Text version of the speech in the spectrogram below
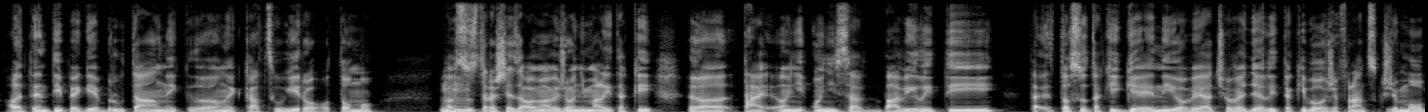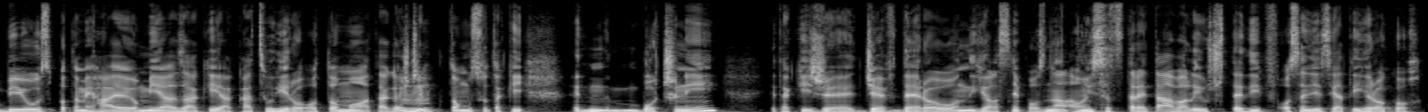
ale ten typek je brutálny, on je Katsuhiro Otomo. A sú strašne zaujímavé, že oni mali taký, uh, tá, oni, oni sa bavili tí, to sú takí géniovia, čo vedeli, taký bol, že francúzsky, že Mobius, potom je Hayao Miyazaki a Katsuhiro Otomo a tak, a ešte k tomu sú takí boční, je taký, že Jeff Darrow, on ich vlastne poznal a oni sa stretávali už vtedy v 80 rokoch.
